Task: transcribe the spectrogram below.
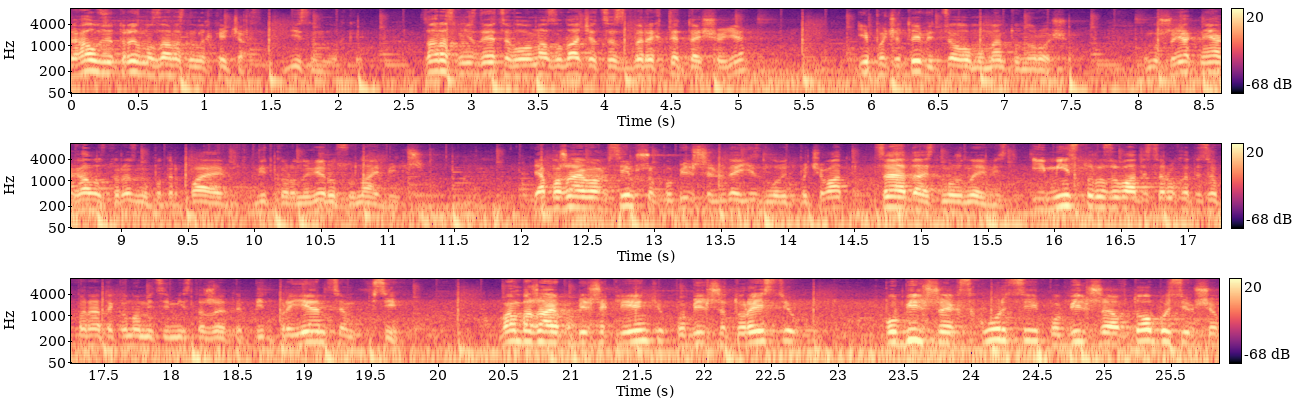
Для галузі туризму зараз нелегкий час, дійсно нелегкий. Зараз, мені здається, головна задача це зберегти те, що є, і почати від цього моменту нарощувати. Тому що як ніяк галузь туризму потерпає від коронавірусу найбільше. Я бажаю вам всім, щоб побільше людей їздило відпочивати. Це дасть можливість і місту розвиватися, рухатися вперед, економіці міста жити, підприємцям, всім. Вам бажаю побільше клієнтів, побільше туристів, побільше екскурсій, побільше автобусів, щоб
